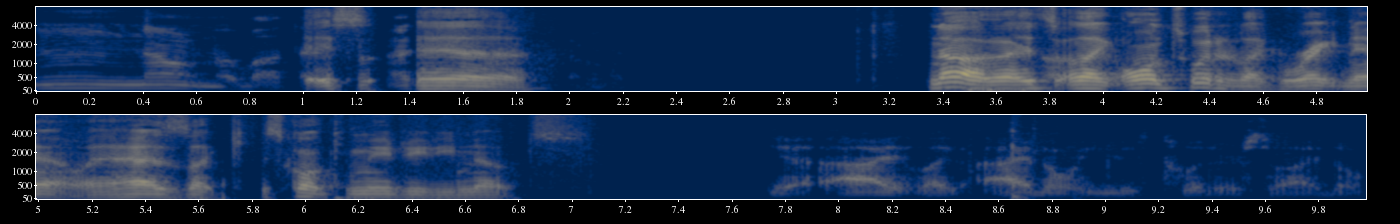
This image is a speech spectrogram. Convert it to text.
Mm, I don't know about that. It's I could be yeah. Wrong. No, it's like on Twitter, like right now. It has like it's called community notes. Yeah, I like I don't use Twitter, so I don't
